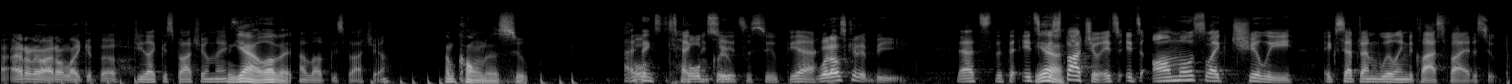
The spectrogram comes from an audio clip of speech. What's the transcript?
I don't know. I don't like it though. Do you like gazpacho, Mace? Yeah, I love it. I love gazpacho. I'm calling it a soup. I Cold- think it's cold technically soup? it's a soup. Yeah. What else could it be? That's the thing. It's Yeah. gazpacho. It's it's almost like chili, except I'm willing to classify it as soup.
